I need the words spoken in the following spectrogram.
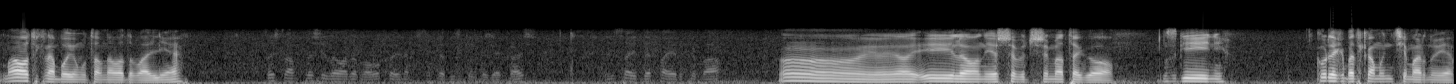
Mało tych naboi mu tam naładowali, nie? Coś tam w się załadowało, kolejna piosenka będzie jakaś. Inside the Fire chyba. Oj, oj, ile on jeszcze wytrzyma tego? Zgiń. Kurde, chyba tylko amunicję marnuje.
